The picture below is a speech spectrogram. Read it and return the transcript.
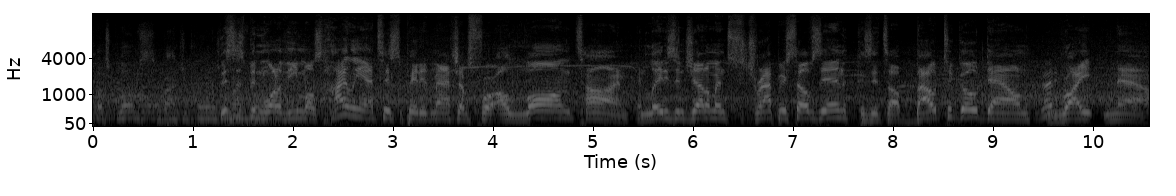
Touch gloves, back your corners. This has been one of the most highly anticipated matchups for a long time. And ladies and gentlemen, strap yourselves in because it's about to go down right now.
